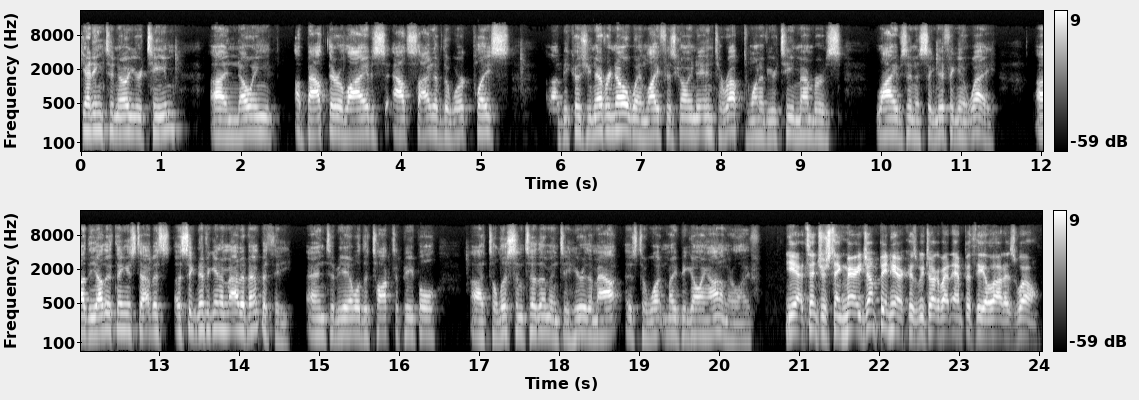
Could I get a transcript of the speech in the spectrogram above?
getting to know your team, uh, knowing about their lives outside of the workplace, uh, because you never know when life is going to interrupt one of your team members' lives in a significant way. Uh, the other thing is to have a, a, significant amount of empathy and to be able to talk to people, uh, to listen to them, and to hear them out as to what might be going on in their life. Yeah, it's interesting. Mary, jump in here because we talk about empathy a lot as well.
